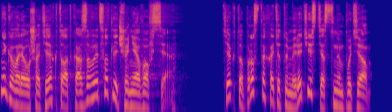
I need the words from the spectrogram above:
не говоря уж о тех, кто отказывается от лечения вовсе. Те, кто просто хотят умереть естественным путем.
